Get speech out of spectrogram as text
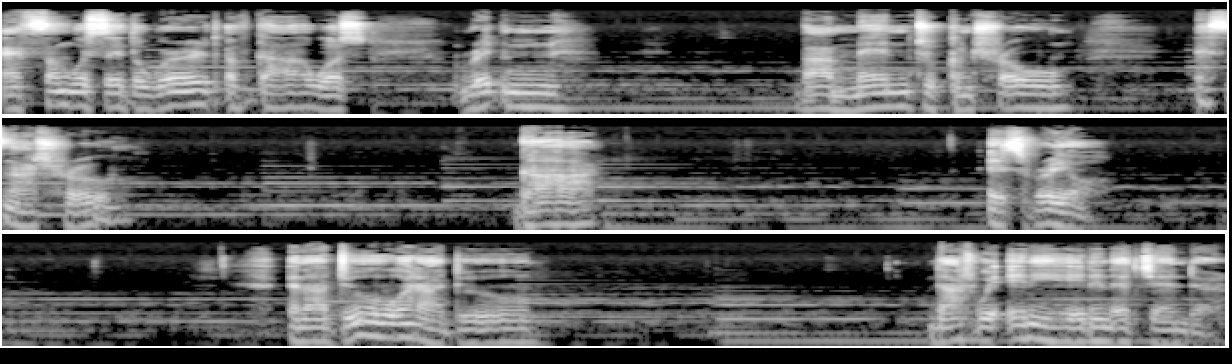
As some would say, the word of God was written by men to control. It's not true. God is real. And I do what I do not with any hidden agenda.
